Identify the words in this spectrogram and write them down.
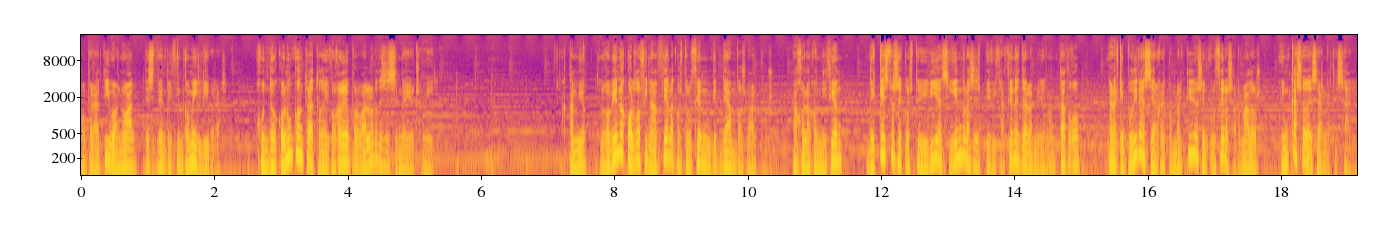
operativo anual de 75.000 libras, junto con un contrato de correo por valor de 68.000. A cambio, el gobierno acordó financiar la construcción de ambos barcos, bajo la condición de que estos se construirían siguiendo las especificaciones del almirantazgo para que pudieran ser reconvertidos en cruceros armados en caso de ser necesario.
